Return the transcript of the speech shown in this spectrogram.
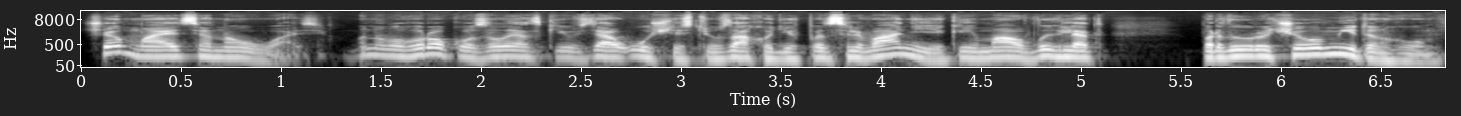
Що мається на увазі? Минулого року Зеленський взяв участь у заході в Пенсильванії, який мав вигляд передвиборчого мітингу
